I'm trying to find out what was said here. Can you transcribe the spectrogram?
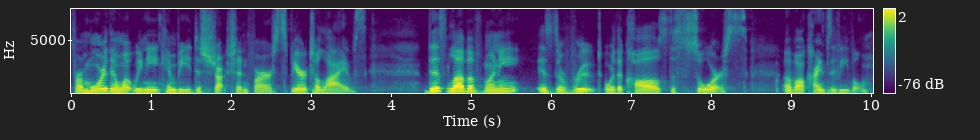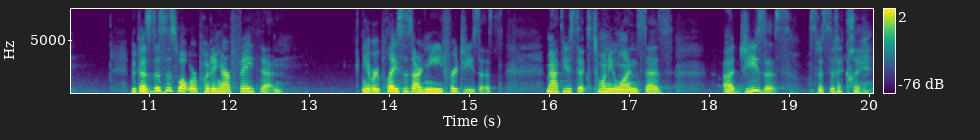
for more than what we need can be destruction for our spiritual lives. This love of money is the root or the cause, the source of all kinds of evil. Because this is what we're putting our faith in. It replaces our need for Jesus. Matthew 6:21 says, uh, Jesus specifically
